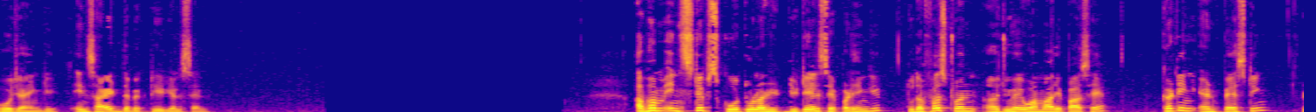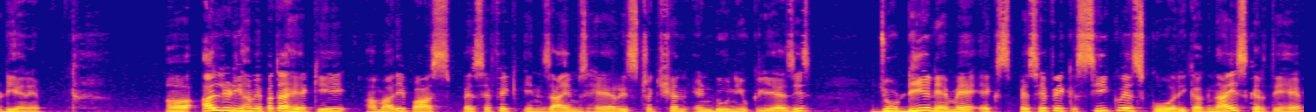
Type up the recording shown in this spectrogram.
हो जाएँगे इनसाइड द बैक्टीरियल सेल अब हम इन स्टेप्स को थोड़ा डिटेल से पढ़ेंगे। तो द फ़र्स्ट वन जो है वो हमारे पास है cutting and pasting DNA already हमें पता है कि हमारे पास स्पेसिफिक इंजाइम्स है रिस्ट्रिक्शन इंडो न्यूक्लियाजिस जो डीएनए में एक स्पेसिफिक सीक्वेंस को रिकॉग्नाइज करते हैं,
